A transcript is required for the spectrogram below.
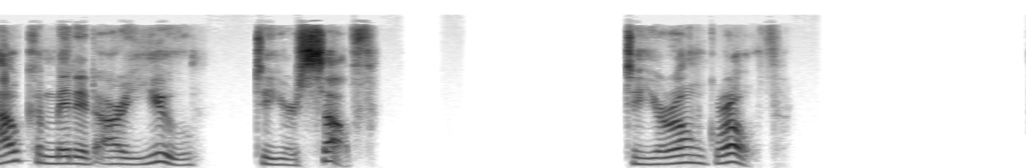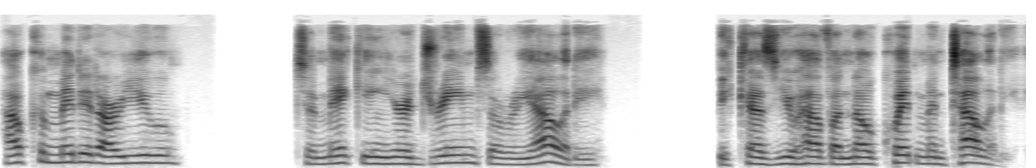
how committed are you to yourself? to your own growth? How committed are you to making your dreams a reality because you have a no quit mentality?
